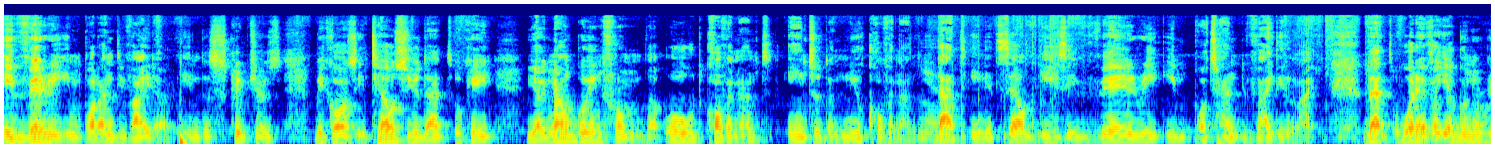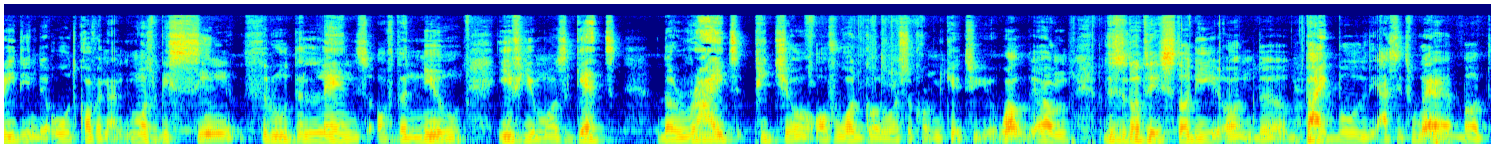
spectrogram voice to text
a very important divider in the scriptures because it tells you that okay you're now going from the old covenant into the new covenant yeah. that in itself is a very important dividing line that whatever you're going to read in the old covenant must be seen through the lens of the new if you must get the right picture of what God wants to communicate to you. Well, um, this is not a study on the Bible as it were, but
